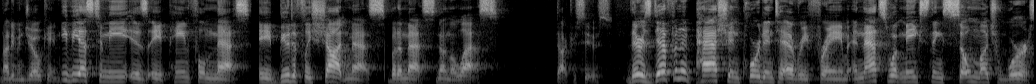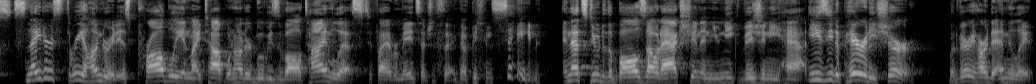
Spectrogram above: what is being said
Not even joking. BVS to me is a painful mess. A beautifully shot mess, but a mess nonetheless. Dr. Seuss. There's definite passion poured into every frame, and that's what makes things so much worse. Snyder's 300 is probably in my top 100 movies of all time list, if I ever made such a thing. That would be insane. And that's due to the balls out action and unique vision he had. Easy to parody, sure, but very hard to emulate.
